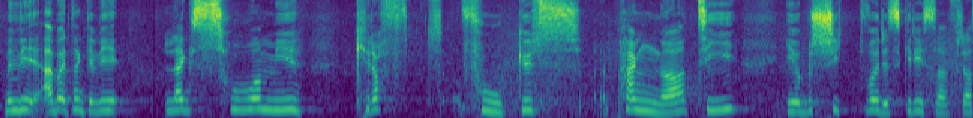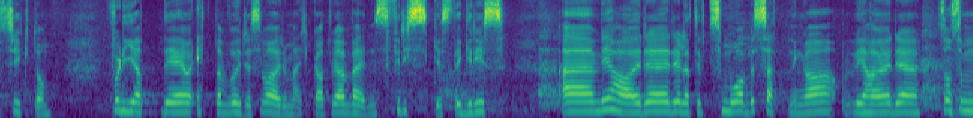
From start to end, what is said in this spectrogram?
Men vi, jeg bare tenker vi legger så mye kraft, fokus, penger, tid i å beskytte våre griser fra sykdom. Fordi at det er et av våre varemerker at vi har verdens friskeste gris. Uh, vi har relativt små besetninger. Vi har, sånn som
